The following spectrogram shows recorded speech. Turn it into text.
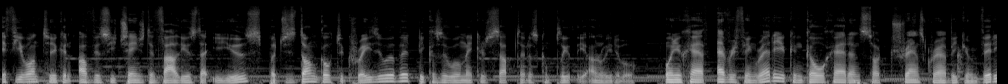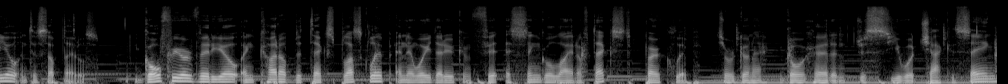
If you want to, you can obviously change the values that you use, but just don't go too crazy with it because it will make your subtitles completely unreadable. When you have everything ready, you can go ahead and start transcribing your video into subtitles. Go for your video and cut up the text plus clip in a way that you can fit a single line of text per clip. So we're gonna go ahead and just see what Jack is saying.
